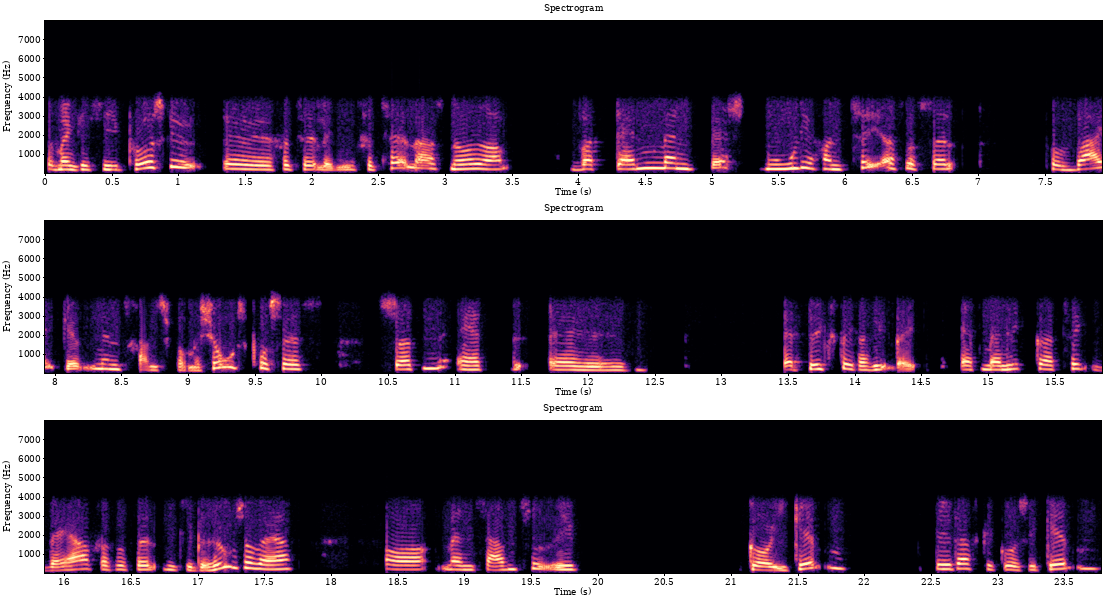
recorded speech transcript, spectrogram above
Så man kan sige, at påskefortællingen fortæller os noget om, hvordan man bedst muligt håndterer sig selv på vej gennem en transformationsproces, sådan at, øh, at det ikke stikker helt af. At man ikke gør ting værre for sig selv, end de behøver at være, og man samtidig går igennem det, der skal gås igennem,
